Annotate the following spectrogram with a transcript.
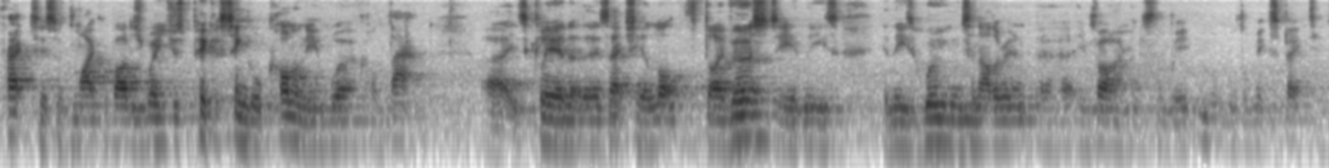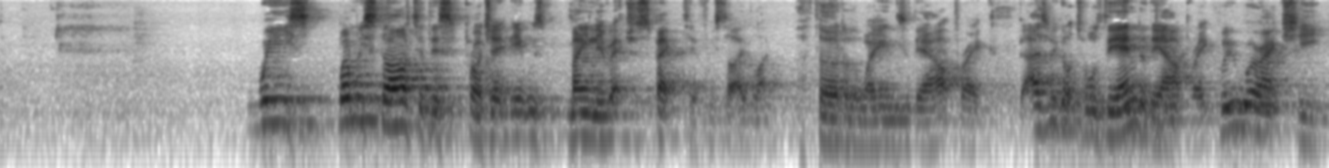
practice of microbiology where you just pick a single colony and work on that. Uh, it's clear that there's actually a lot of diversity in these, in these wounds and other in, uh, environments than we have expected. We, when we started this project, it was mainly retrospective. We started like a third of the way into the outbreak. But as we got towards the end of the outbreak, we were actually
